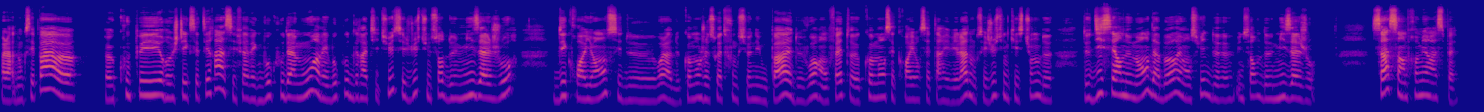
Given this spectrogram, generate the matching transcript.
Voilà, donc c'est pas euh, couper, rejeter, etc. C'est fait avec beaucoup d'amour, avec beaucoup de gratitude. C'est juste une sorte de mise à jour des croyances et de voilà de comment je souhaite fonctionner ou pas et de voir en fait comment cette croyance est arrivée là. Donc c'est juste une question de, de discernement d'abord et ensuite de, une sorte de mise à jour. Ça c'est un premier aspect.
